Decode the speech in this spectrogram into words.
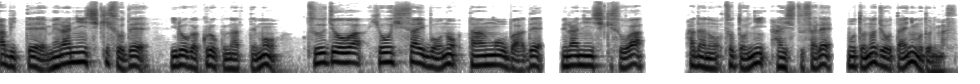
浴びてメラニン色素で色が黒くなっても、通常は表皮細胞のターンオーバーでメラニン色素は肌の外に排出され元の状態に戻ります。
